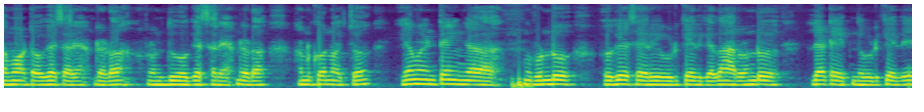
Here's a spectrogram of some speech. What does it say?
టమాటా ఒకేసారి వేసినాడు రెండు ఒకేసారి వేసినాడు అనుకోనొచ్చు ఏమంటే ఇంకా రెండు ఒకేసారి ఉడికేది కదా ఆ రెండు లేట్ అవుతుంది ఉడికేది.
